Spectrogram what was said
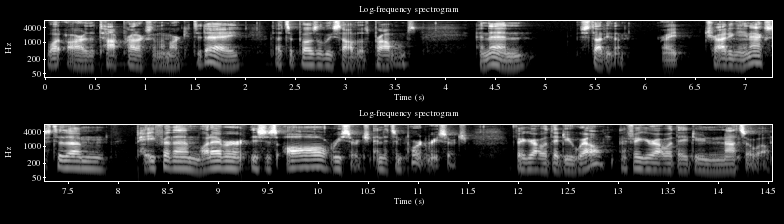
what are the top products on the market today that supposedly solve those problems and then study them, right? Try to gain access to them, pay for them, whatever. This is all research and it's important research. Figure out what they do well and figure out what they do not so well.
